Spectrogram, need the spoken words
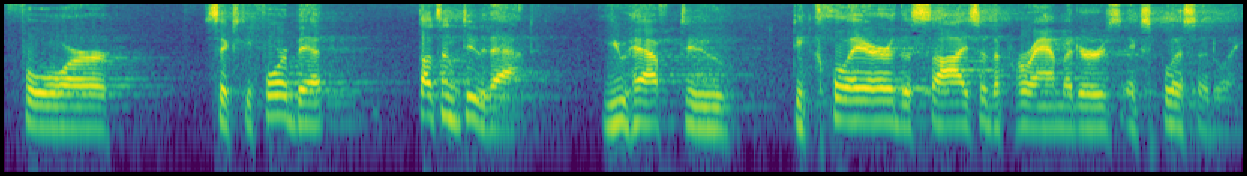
for 64-bit doesn't do that. You have to declare the size of the parameters explicitly.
